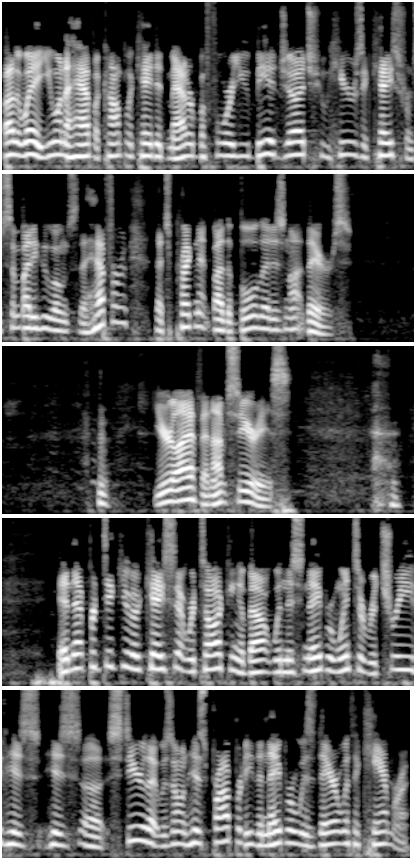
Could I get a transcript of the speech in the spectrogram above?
By the way, you want to have a complicated matter before you be a judge who hears a case from somebody who owns the heifer that's pregnant by the bull that is not theirs. You're laughing, I'm serious. In that particular case that we're talking about, when this neighbor went to retrieve his, his uh, steer that was on his property, the neighbor was there with a camera.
